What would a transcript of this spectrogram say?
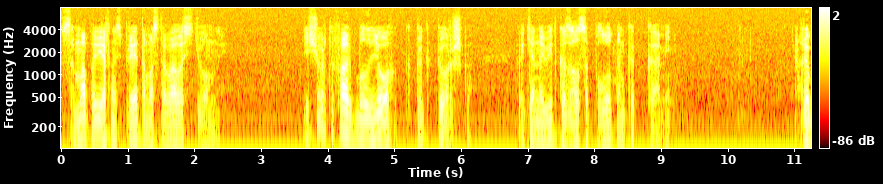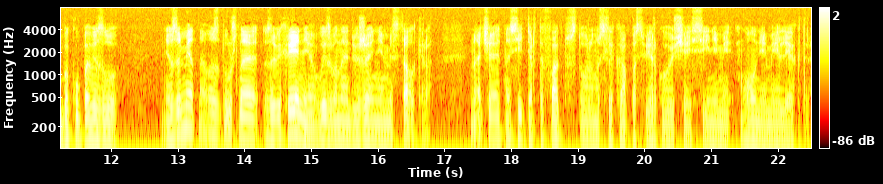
Сама поверхность при этом оставалась темной. Еще артефакт был легок, как перышко, хотя на вид казался плотным, как камень. Рыбаку повезло. Незаметное воздушное завихрение, вызванное движениями сталкера, начало относить артефакт в сторону слегка посверкивающей синими молниями электро,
